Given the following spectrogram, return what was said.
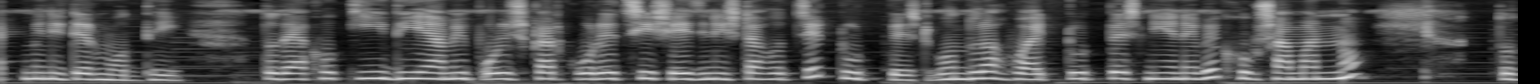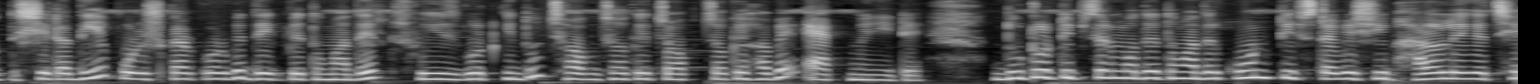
এক মিনিটের মধ্যেই। তো দেখো কি দিয়ে আমি পরিষ্কার করেছি সেই জিনিসটা হচ্ছে টুথপেস্ট। বন্ধুরা হোয়াইট টুথপেস্ট নিয়ে নেবে, খুব সামান্য। তো সেটা দিয়ে পরিষ্কার করবে, দেখবে তোমাদের সুইচ বোর্ড কিন্তু ঝকঝকে চকচকে হবে এক মিনিটে। দুটো টিপসের মধ্যে তোমাদের কোন টিপসটা বেশি ভালো লেগেছে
